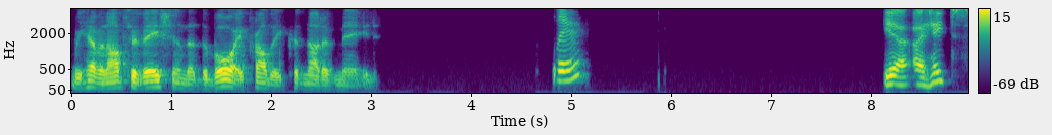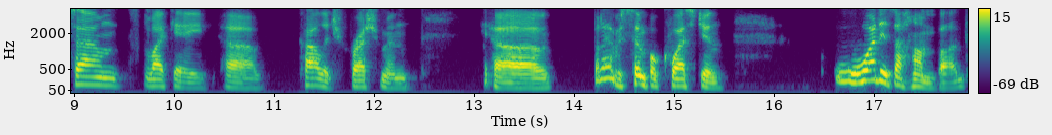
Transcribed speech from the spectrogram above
we have an observation that the boy probably could not have made? Blair? Yeah, I hate to sound like a uh, college freshman, uh, but I have a simple question. What is a humbug?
